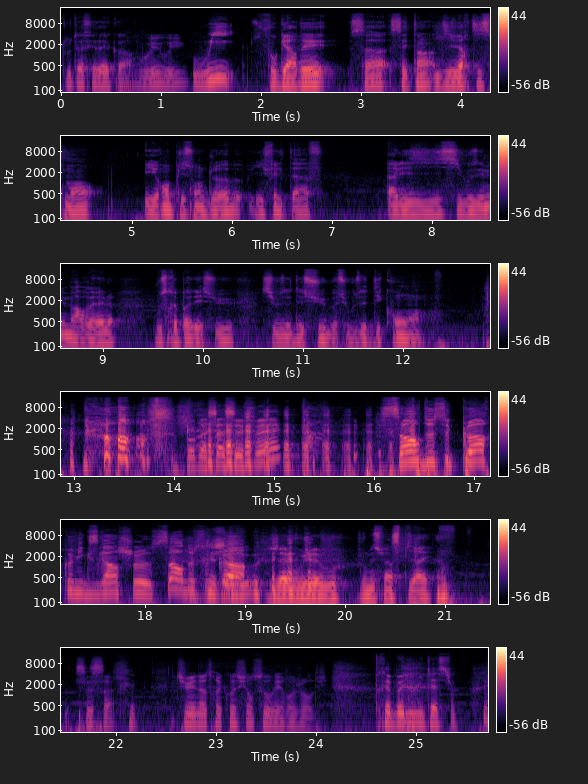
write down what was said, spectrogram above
Tout à fait d'accord. Oui, oui. Oui. Faut garder ça, c'est un divertissement. Il remplit son job, il fait le taf, allez-y, si vous aimez Marvel, vous serez pas déçus. Si vous êtes déçus, bah, si vous êtes des cons. Hein. bon bah ça c'est fait. Sors de ce corps, comics grincheux, sors de ce corps. J'avoue, j'avoue, je me suis inspiré. C'est ça. Tu es notre caution sourire aujourd'hui. Très bonne imitation.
